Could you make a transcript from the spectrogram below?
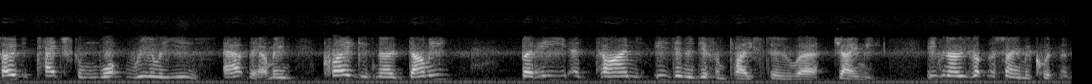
so detached from what really is out there. I mean, Craig is no dummy, but he at times is in a different place to uh, Jamie, even though he's got the same equipment.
